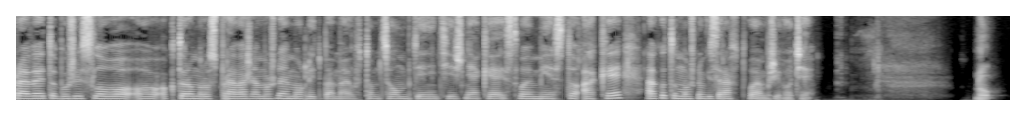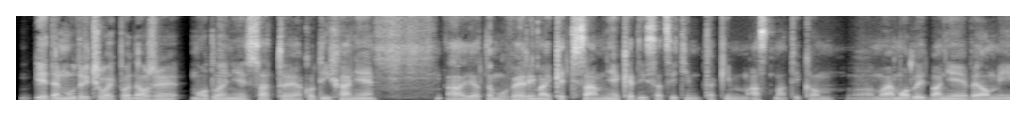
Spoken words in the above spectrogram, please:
Práve to Božie slovo, o, o ktorom rozprávaš a možno aj modlitba majú v tom celom deni tiež nejaké svoje miesto. Aké? Ako to možno vyzerá v tvojom živote? No, jeden múdry človek povedal, že modlenie sa to je ako dýchanie, a ja tomu verím, aj keď sám niekedy sa cítim takým astmatikom. Moja modlitba nie je veľmi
